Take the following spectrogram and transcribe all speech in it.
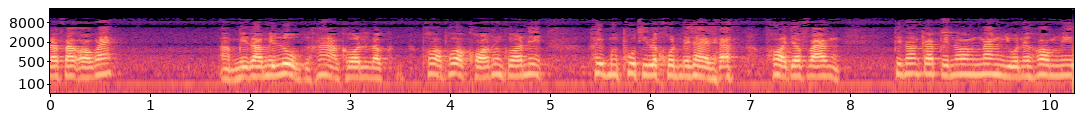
เราฟังออกไหม มีเรามีลูกห้าคนเราพ่อพ่อขอทุกคนนี่ให้มึงพูดทีละคนไม่ได้นะพ่อจะฟัง พี่น้องครับพี่น้องนั่งอยู่ในห้องนี้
